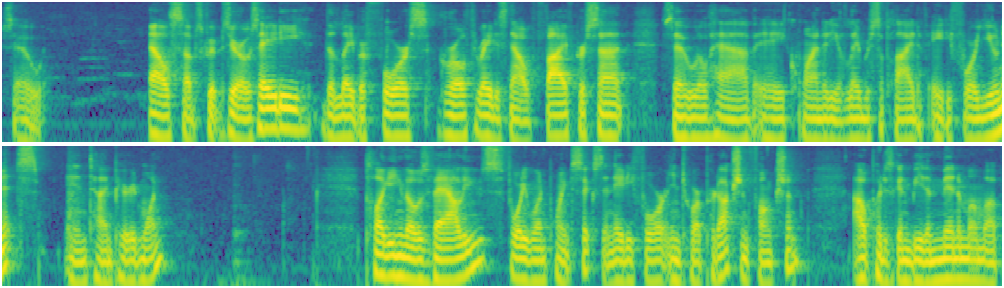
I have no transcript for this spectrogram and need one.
So L subscript 0 is 80. The labor force growth rate is now 5%. So we'll have a quantity of labor supplied of 84 units in time period one. Plugging those values, 41.6 and 84, into our production function, output is going to be the minimum of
